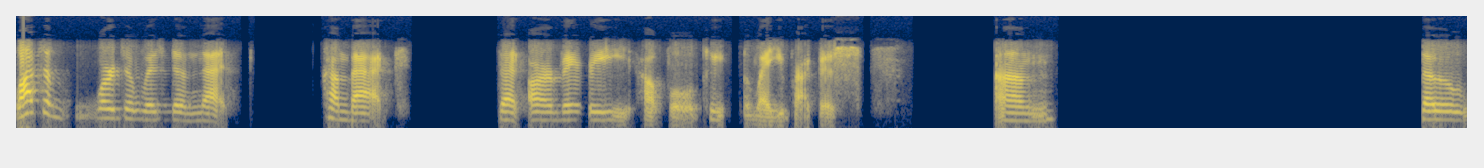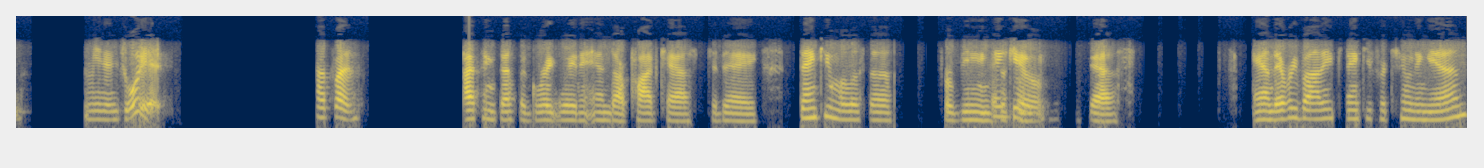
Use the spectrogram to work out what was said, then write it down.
lots of words of wisdom that come back that are very helpful to the way you practice. Um, so, I mean, enjoy it. Have fun. I think that's a great way to end our podcast today. Thank you, Melissa, for being Thank such you. a guest. And everybody, thank you for tuning in.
